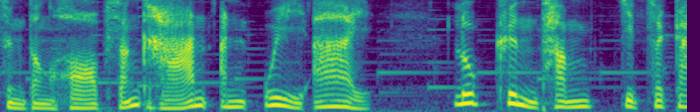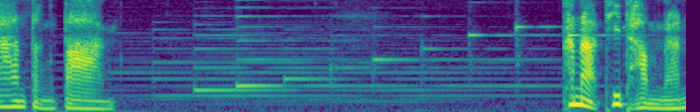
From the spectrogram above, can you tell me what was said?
ซึ่งต้องหอบสังขารอันอุ้ยอ้าย ลุกขึ้นทำกิจการต่างๆ ขณะที่ทำนั้น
